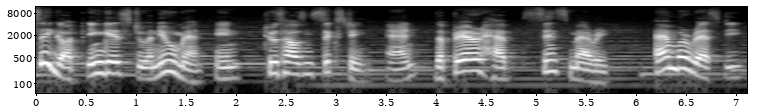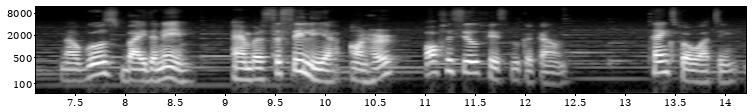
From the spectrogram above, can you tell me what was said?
She got engaged to a new man in 2016 and the pair have since married. Amber Rachdi now goes by the name Amber Cecilia on her official Facebook account. Thanks for watching.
